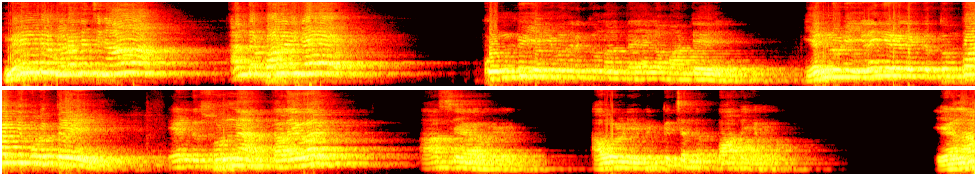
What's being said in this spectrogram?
மீண்டும் நடந்துச்சுன்னா அந்த பகுதியிலே கொண்டு எறிவதற்கு நான் தயங்க மாட்டேன். என்னுடைய இளைஞர்களுக்கு துப்பாக்கி கொடுப்பேன் என்று சொன்ன தலைவர் ஆசியா அவர்கள். அவருடைய விட்டு சென்ற பாதைகள். ஏன்னா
